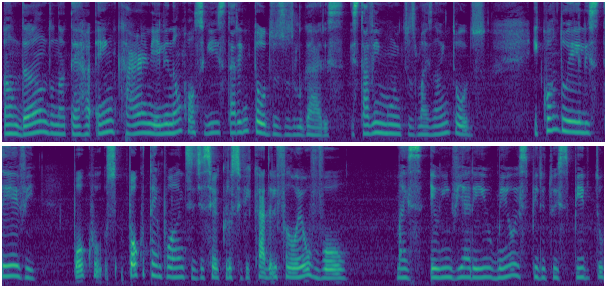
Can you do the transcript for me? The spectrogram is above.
andando na terra em carne, ele não conseguia estar em todos os lugares. Estava em muitos, mas não em todos. E quando ele esteve pouco, pouco tempo antes de ser crucificado, ele falou: Eu vou, mas eu enviarei o meu Espírito, o Espírito,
